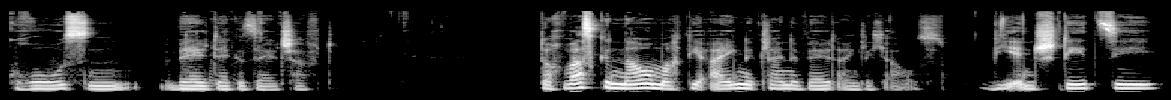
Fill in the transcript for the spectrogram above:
großen Welt der Gesellschaft. Doch was genau macht die eigene kleine Welt eigentlich aus? Wie entsteht sie?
